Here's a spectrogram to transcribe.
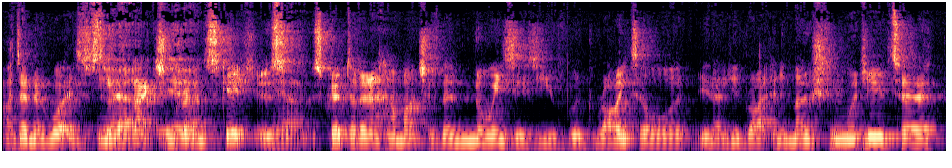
I don't know what is Yeah, action driven yeah, sketch, yeah. script. I don't know how much of the noises you would write, or you know, you'd write an emotion. Would you to?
